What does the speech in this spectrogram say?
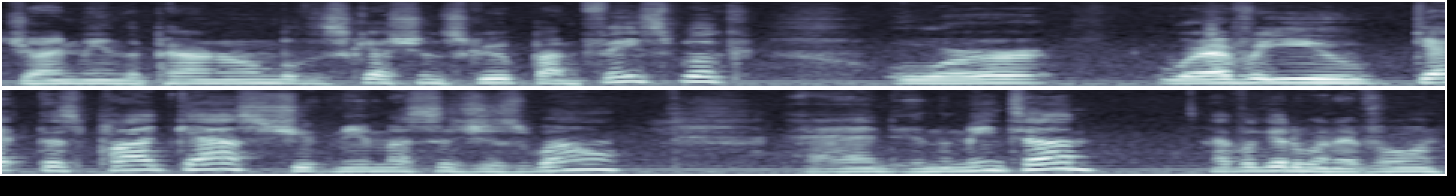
join me in the Paranormal Discussions group on Facebook or wherever you get this podcast. Shoot me a message as well. And in the meantime, have a good one, everyone.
